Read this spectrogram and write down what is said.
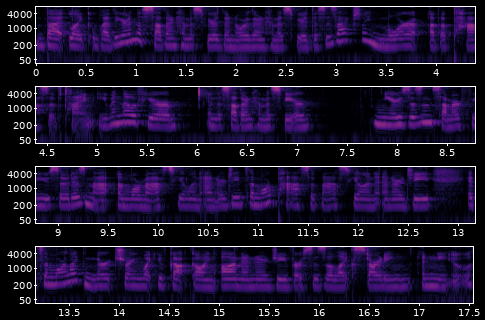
But like whether you're in the southern hemisphere the northern hemisphere this is actually more of a passive time. Even though if you're in the southern hemisphere New Year's isn't summer for you, so it is ma- a more masculine energy. It's a more passive masculine energy. It's a more like nurturing what you've got going on energy versus a like starting anew,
